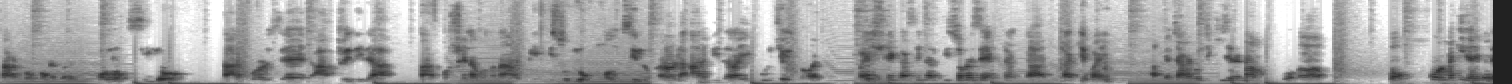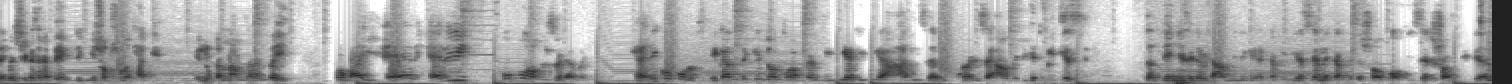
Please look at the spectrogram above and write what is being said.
তারপর মনে করেন ছিল তারপর যে আফ্রিদিরা, তারপর সেটা মনে আরবি কিছু লোকজন ছিল, কারণ আরবি দ্বারাই পরিচয় হয় ভাই, শেখ হাসিনার পিছনে যে একটা গার্ড থাকে ভাই, আপনি জানেন কি জানেন না কোনটা কি জানেন শেখ হাসিনা ব্যক্তি সবসময় থাকে। এই লোকটার নাম জানেন ভাই? তো ভাই, হ্যারি হ্যারি গোপন অফিসার ভাই হ্যারি গোপন officer। এখান থেকে যত আপনার মিডিয়া টিডিয়া আনসার করে যে আমেরিকা থেকে গেছে। তা তিনি যেটা আমেরিকার একটা গেছে এখান থেকে সব অফিসের সব ডিটেল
